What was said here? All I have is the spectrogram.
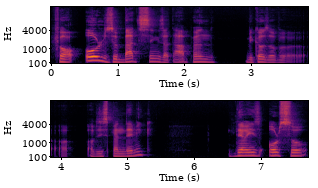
for all the bad things that happen because of uh, of this pandemic, there is also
